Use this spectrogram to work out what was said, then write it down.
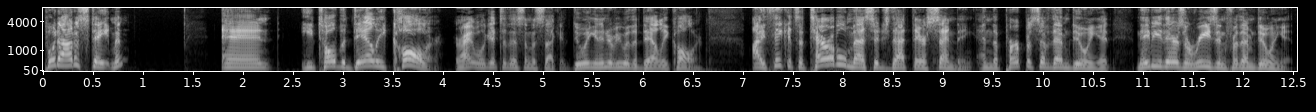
Put out a statement and he told the Daily Caller, all right, we'll get to this in a second, doing an interview with the Daily Caller. I think it's a terrible message that they're sending, and the purpose of them doing it, maybe there's a reason for them doing it.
